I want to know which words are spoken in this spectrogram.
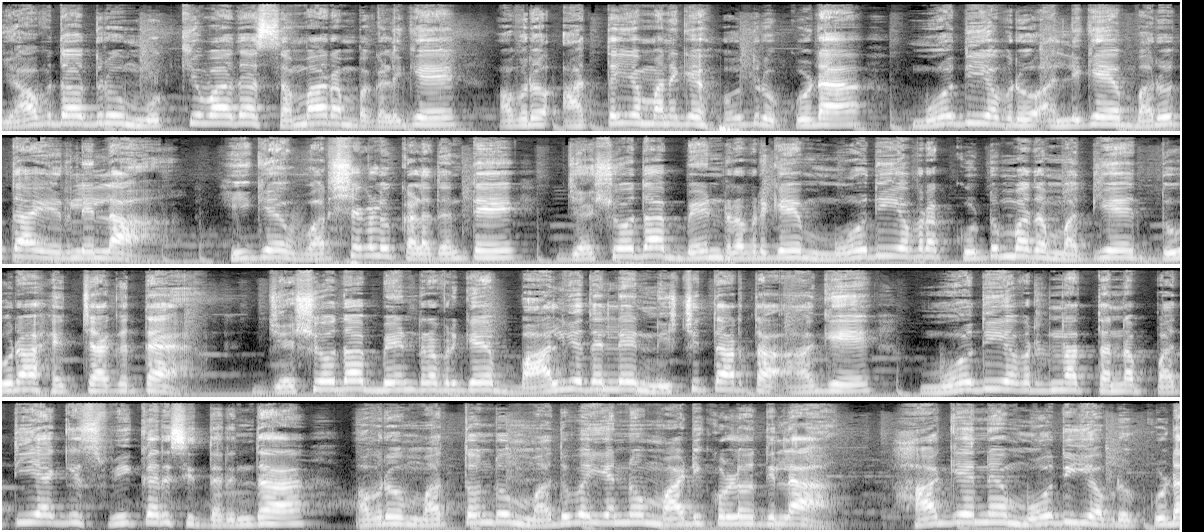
ಯಾವುದಾದ್ರೂ ಮುಖ್ಯವಾದ ಸಮಾರಂಭಗಳಿಗೆ ಅವರು ಅತ್ತೆಯ ಮನೆಗೆ ಹೋದರೂ ಕೂಡ ಮೋದಿಯವರು ಅಲ್ಲಿಗೆ ಬರುತ್ತಾ ಇರಲಿಲ್ಲ. ಹೀಗೆ ವರ್ಷಗಳು ಕಳೆದಂತೆ ಜಶೋದಾ ಬೇನ್ರವರಿಗೆ ಮೋದಿಯವರ ಕುಟುಂಬದ ಮಧ್ಯೆ ದೂರ ಹೆಚ್ಚಾಗುತ್ತೆ. ಜಶೋದಾ ಬೇನ್ರವರಿಗೆ ಬಾಲ್ಯದಲ್ಲೇ ನಿಶ್ಚಿತಾರ್ಥ ಆಗಿ ಮೋದಿಯವರನ್ನ ತನ್ನ ಪತಿಯಾಗಿ ಸ್ವೀಕರಿಸಿದ್ದರಿಂದ ಅವರು ಮತ್ತೊಂದು ಮದುವೆಯನ್ನು ಮಾಡಿಕೊಳ್ಳೋದಿಲ್ಲ. ಹಾಗೇನೆ ಮೋದಿಯವರು ಕೂಡ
